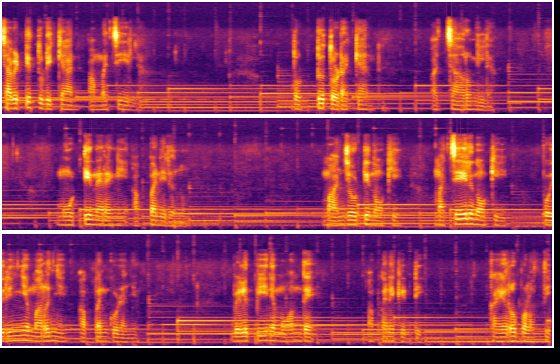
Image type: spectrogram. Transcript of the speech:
ചവിട്ടിത്തുടിക്കാൻ അമ്മച്ചിയില്ല. തൊട്ടു തുടയ്ക്കാൻ അച്ചാറുമില്ല. മൂട്ടി നിരങ്ങി അപ്പനിരുന്നു മാഞ്ചോട്ടി നോക്കി മച്ചേൽ നോക്കി പൊരിഞ്ഞ് മറിഞ്ഞ് അപ്പൻ കുഴഞ്ഞു. വെളുപ്പീന് മോന്തെ അപ്പനെ കിട്ടി. കയറു പൊളത്തി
